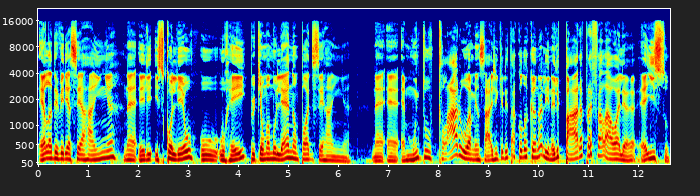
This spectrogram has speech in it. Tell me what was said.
ela deveria ser a rainha, né? Ele escolheu o, o rei porque uma mulher não pode ser rainha. Né? É, é muito claro a mensagem que ele tá colocando ali, né? Ele para pra falar, olha, é isso.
